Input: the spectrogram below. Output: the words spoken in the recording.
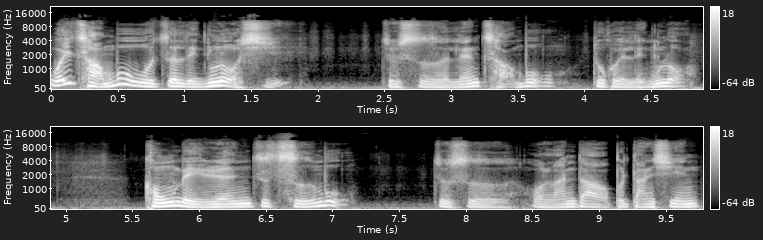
惟草木之零落兮，就是连草木都会零落。恐美人之迟暮，就是我难道不担心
